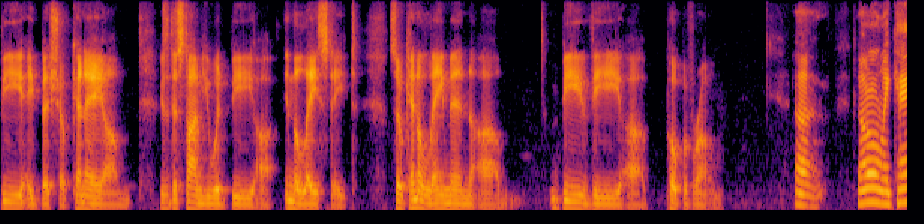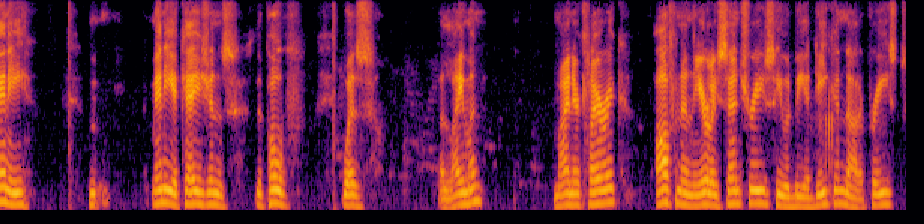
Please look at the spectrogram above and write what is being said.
be a bishop? Can a um, because at this time you would be uh, in the lay state. So, can a layman um, be the uh, Pope of Rome? Uh, not only can he, m- many occasions the Pope was a layman, minor cleric. Often in the early centuries, he would be a deacon, not a priest.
